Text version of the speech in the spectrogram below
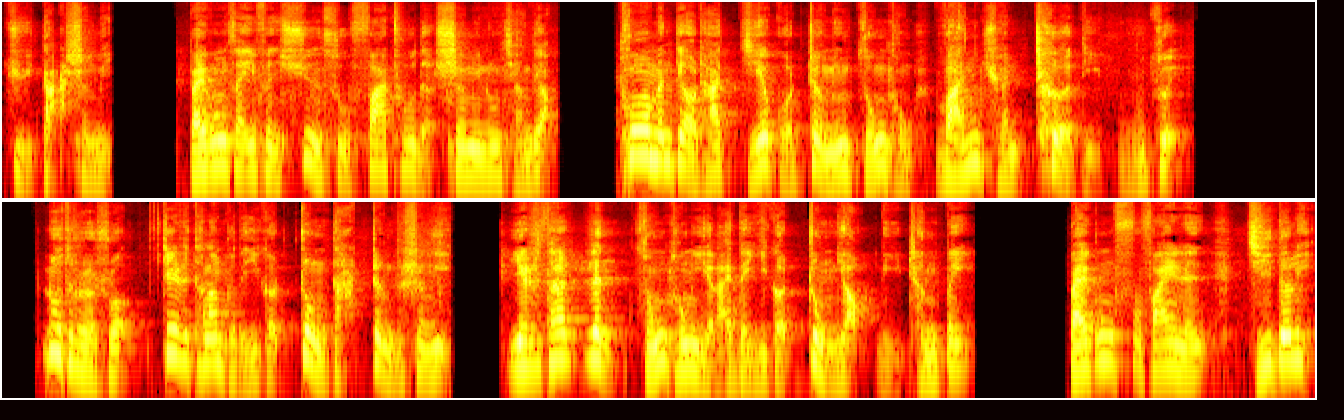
巨大胜利。白宫在一份迅速发出的声明中强调，通俄门调查结果证明总统完全彻底无罪。路透社说，这是特朗普的一个重大政治胜利，也是他任总统以来的一个重要里程碑。白宫副发言人吉德利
